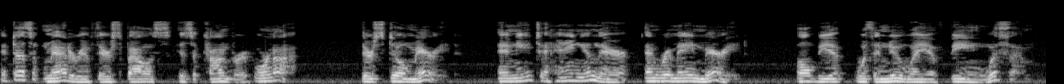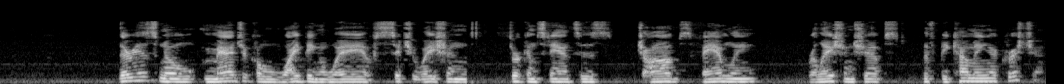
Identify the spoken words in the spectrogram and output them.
it doesn't matter if their spouse is a convert or not. They're still married and need to hang in there and remain married, albeit with a new way of being with them. There is no magical wiping away of situations, circumstances, jobs, family, relationships with becoming a Christian.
